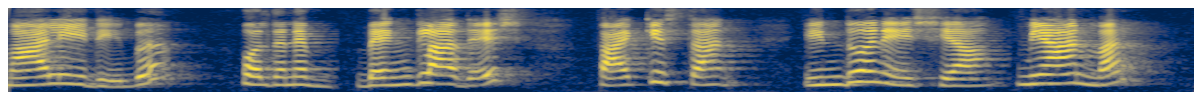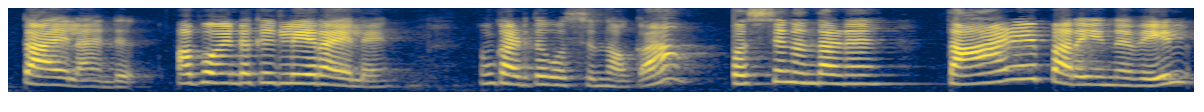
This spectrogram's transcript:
മാലിദ്വീപ് അതുപോലെ തന്നെ Bangladesh Pakistan Indonesia Myanmar Thailand. ആ പോയിന്റ് ഒക്കെ ക്ലിയർ ആയല്ലേ? നമുക്ക് അടുത്ത ക്വസ്റ്റ്യൻ നോക്കാം. ക്വസ്റ്റ്യൻ എന്താണ്? താഴെ പറയുന്നവയിൽ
